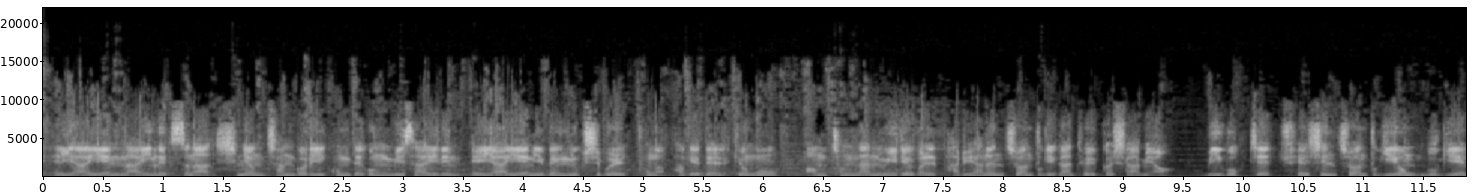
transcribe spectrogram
AIM-9X나 신형 장거리 공대공 미사일인 AIM-260을 통합하게 될 경우 엄청난 위력을 발휘하는 전투기가 될 것이라며 미국제 최신 전투기용 무기의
